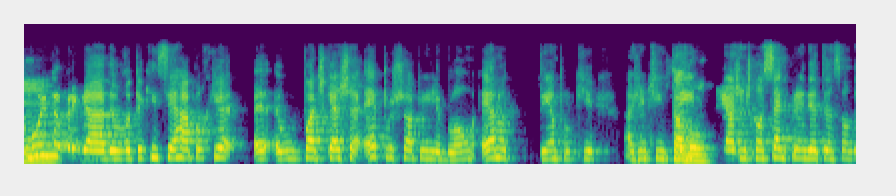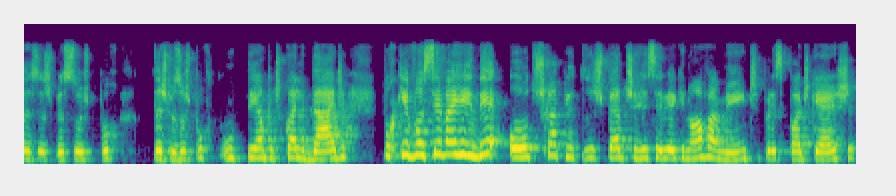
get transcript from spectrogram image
Muito obrigada. Eu vou ter que encerrar porque é, o podcast é para o Shopping Leblon, é no tempo que a gente tá entende tá que a gente consegue prender a atenção dessas pessoas por das pessoas por um tempo de qualidade, porque você vai render outros capítulos. Espero te receber aqui novamente para esse podcast.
